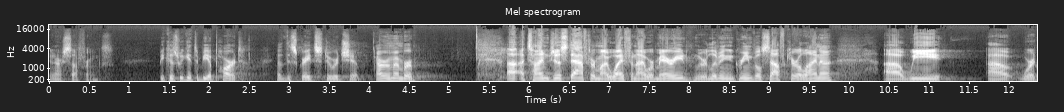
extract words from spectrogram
in our sufferings because we get to be a part of this great stewardship. I remember uh, a time just after my wife and I were married. We were living in Greenville, South Carolina. Uh, we uh, were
